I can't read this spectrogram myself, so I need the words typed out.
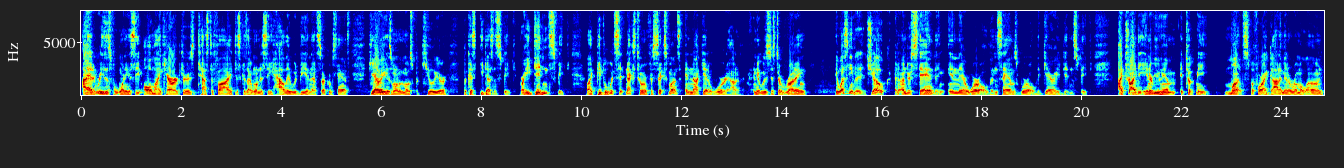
I had reasons for wanting to see all my characters testify just because I wanted to see how they would be in that circumstance. Gary is one of the most peculiar because he doesn't speak or he didn't speak. Like people would sit next to him for six months and not get a word out of him. And it was just a running, it wasn't even a joke, an understanding in their world, in Sam's world, that Gary didn't speak. I tried to interview him. It took me months before I got him in a room alone.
